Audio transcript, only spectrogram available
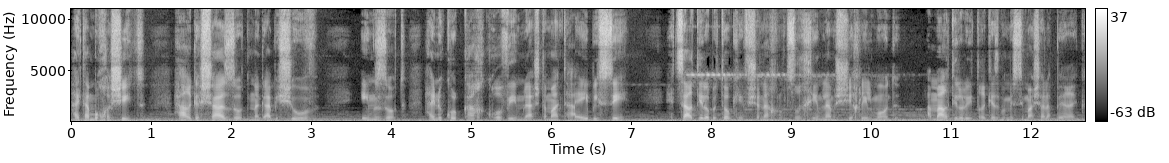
הייתה מוחשית. ההרגשה הזאת נגעה בי שוב. עם זאת, היינו כל כך קרובים להשלמת ה-ABC. הצהרתי לו בתוקף שאנחנו צריכים להמשיך ללמוד. אמרתי לו להתרכז במשימה שעל הפרק.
